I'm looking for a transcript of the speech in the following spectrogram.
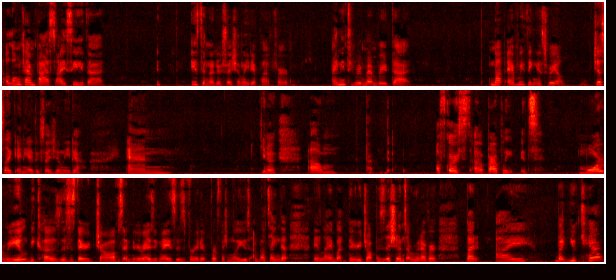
a long time past, I see that it is another social media platform. I need to remember that not everything is real, just like any other social media and you know um, of course uh, probably it's more real because this is their jobs and their resumes is for their professional use i'm not saying that they lie about their job positions or whatever but i but you can't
